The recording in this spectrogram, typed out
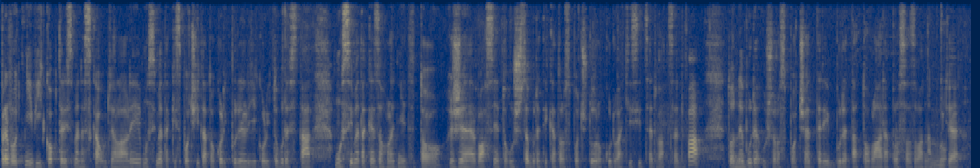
prvotní výkop, který jsme dneska udělali. Musíme taky spočítat, o kolik bude lidí, kolik to bude stát. Musíme také zohlednit to, že vlastně to už se bude týkat rozpočtu roku 2022. To nebude už rozpočet, který bude tato vláda prosazovat na no. půdě. No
